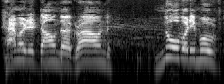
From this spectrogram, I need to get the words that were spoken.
Hammered it down the ground. Nobody moved.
